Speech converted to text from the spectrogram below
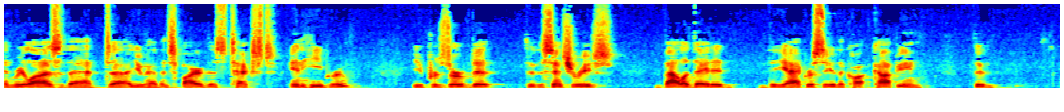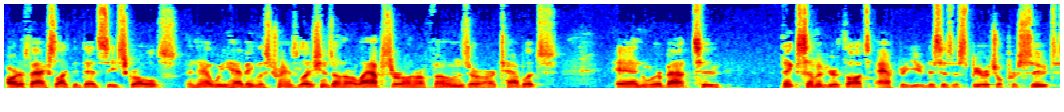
and realize that uh, you have inspired this text in Hebrew. You preserved it through the centuries, validated the accuracy of the co- copying through artifacts like the Dead Sea Scrolls, and now we have English translations on our laps or on our phones or our tablets, and we're about to think some of your thoughts after you. This is a spiritual pursuit.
